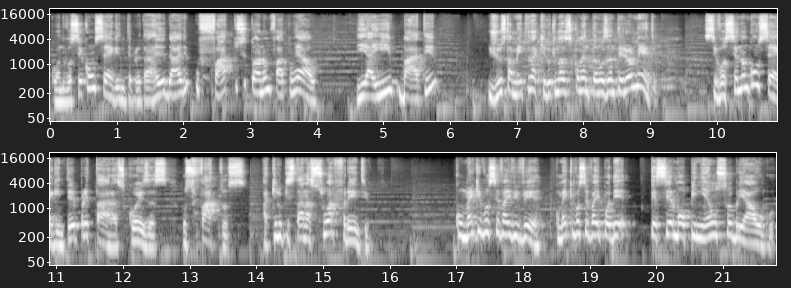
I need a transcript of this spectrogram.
Quando você consegue interpretar a realidade, o fato se torna um fato real. E aí bate justamente naquilo que nós comentamos anteriormente. Se você não consegue interpretar as coisas, os fatos, aquilo que está na sua frente, como é que você vai viver? Como é que você vai poder tecer uma opinião sobre algo?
